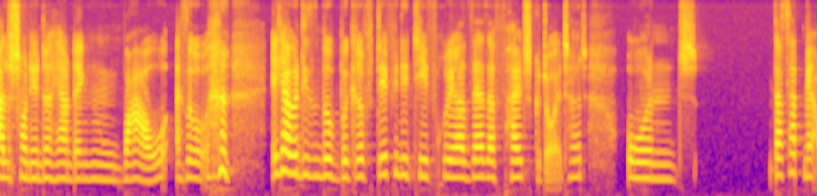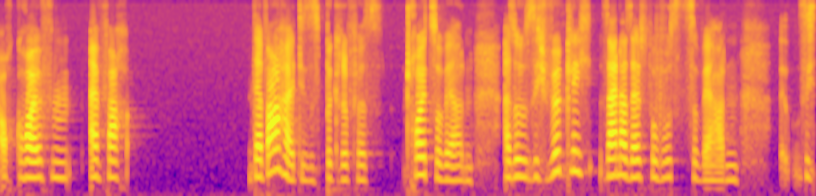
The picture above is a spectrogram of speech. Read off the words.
alle schauen dir hinterher und denken, wow, also ich habe diesen Be Begriff definitiv früher sehr, sehr falsch gedeutet. Und das hat mir auch geholfen, einfach der Wahrheit dieses Begriffes treu zu werden. Also sich wirklich seiner selbst bewusst zu werden, sich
